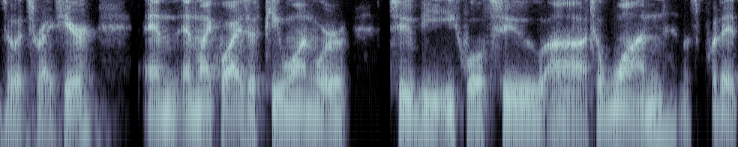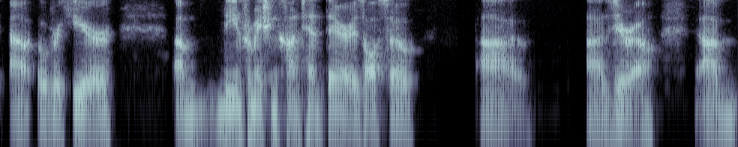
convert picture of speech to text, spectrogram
so it's right here, and and likewise, if p1 were to be equal to uh, to one, let's put it out over here. Um, the information content there is also uh, uh, zero, um,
